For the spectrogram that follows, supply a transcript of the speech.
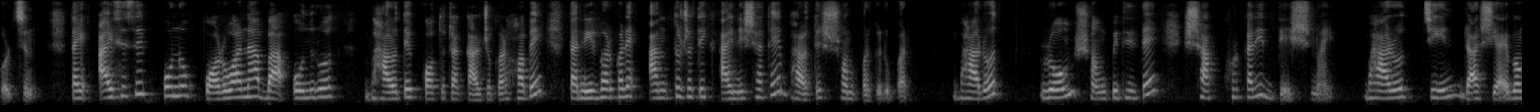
করছেন। তাই আইসিসির কোনো পরোয়ানা বা অনুরোধ ভারতে কতটা কার্যকর হবে তা নির্ভর করে আন্তর্জাতিক আইনের সাথে ভারতের সম্পর্কের উপর। ভারত রোম সংবিধিতে স্বাক্ষরকারী দেশ নয়। ভারত, চীন, রাশিয়া এবং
